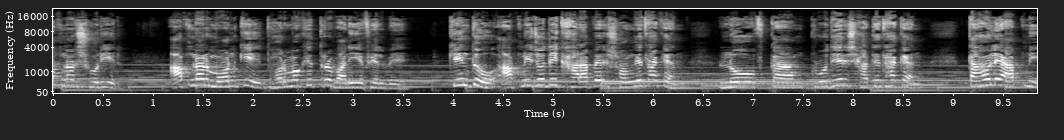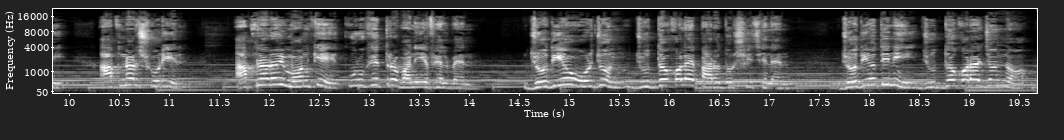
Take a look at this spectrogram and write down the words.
আপনার শরীর আপনার মনকে ধর্মক্ষেত্র বানিয়ে ফেলবে। কিন্তু আপনি যদি খারাপের সঙ্গে থাকেন, লোভ, কাম, ক্রোধের সাথে থাকেন, তাহলে আপনি আপনার শরীর, আপনার ওই মনকে কুরুক্ষেত্র বানিয়ে ফেলবেন। যদিও অর্জুন যুদ্ধকলায় পারদর্শী ছিলেন, যদিও তিনি যুদ্ধ করার জন্য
